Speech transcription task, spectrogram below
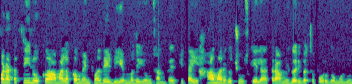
पण आता ती लोक आम्हाला कमेंटमध्ये डीएममध्ये येऊन सांगतायत की ताई हा मार्ग चूज केला तर आम्ही गरीबाचं पोरग म्हणून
